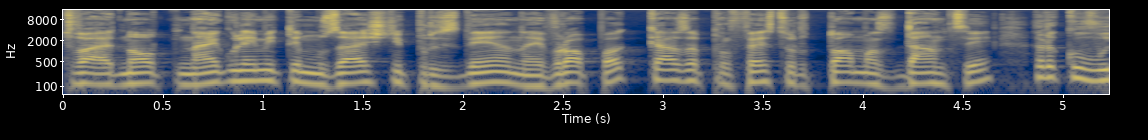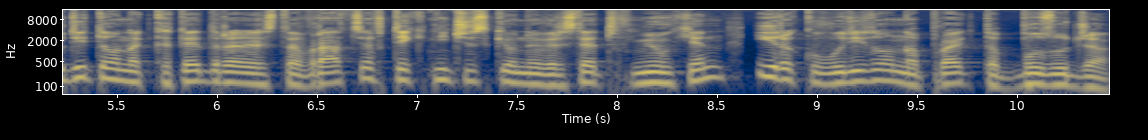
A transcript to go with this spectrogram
Това е едно от най-големите мозаични произведения на Европа, каза професор Томас Данце, ръководител на катедра реставрация в Техническия университет в Мюнхен и ръководител на проекта Бузлджа.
